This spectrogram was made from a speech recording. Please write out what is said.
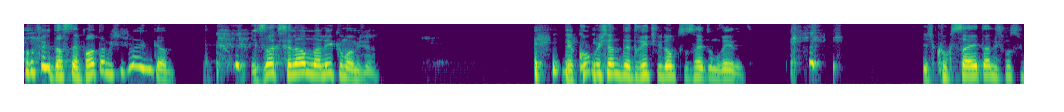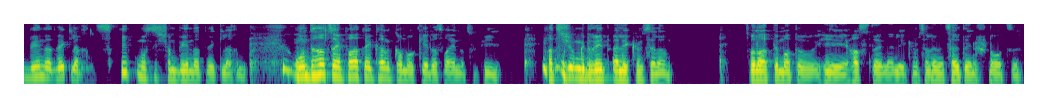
dafür, dass dein Vater mich nicht leiden kann. Ich sag Salam alaikum, Amir. Der guckt mich an, der dreht wieder um zur Seite und redet. Ich guck Said an, ich muss mich behindert weglachen. Said muss sich schon behindert weglachen. Und da hat sein Vater erkannt, komm, okay, das war einer zu viel. Hat sich umgedreht, alaikum salam. So nach dem Motto, hier, hast du ein alaikum salam, jetzt halt deine Schnauze.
